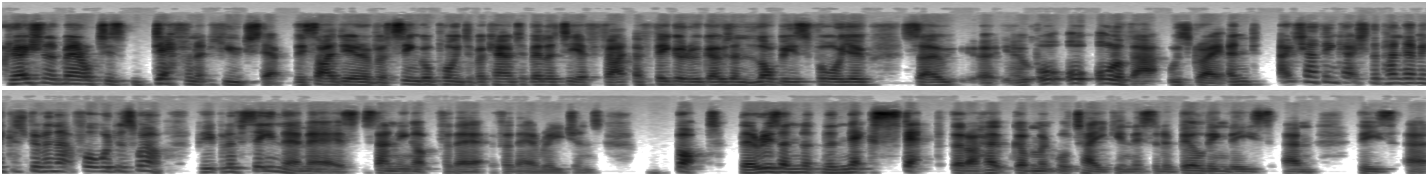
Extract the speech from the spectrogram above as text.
creation of Mayoral is definite huge step. This idea of a single point of accountability, a, fa- a figure who goes and lobbies for you. So uh, you know, all, all, all, of that was great. And actually, I think actually the pandemic has driven that forward as well. People have seen their mayors standing up for their for their regions. But there is a, the next step that I hope government will take in this sort of building these um, these uh,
